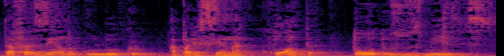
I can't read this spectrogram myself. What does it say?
está fazendo o lucro aparecer na conta todos os meses.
